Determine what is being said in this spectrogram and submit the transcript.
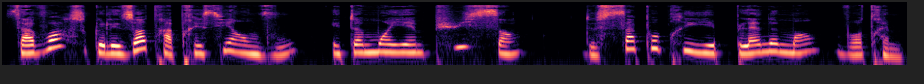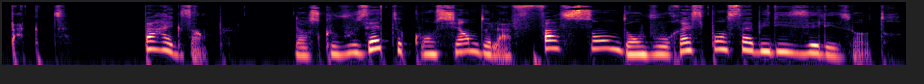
Savoir ce que les autres apprécient en vous est un moyen puissant de s'approprier pleinement votre impact. Par exemple, lorsque vous êtes conscient de la façon dont vous responsabilisez les autres,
